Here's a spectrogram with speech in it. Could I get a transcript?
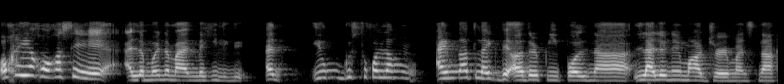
okay ako kasi, alam mo naman, mahilig, at yung gusto ko lang, I'm not like the other people na, lalo na yung mga Germans na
